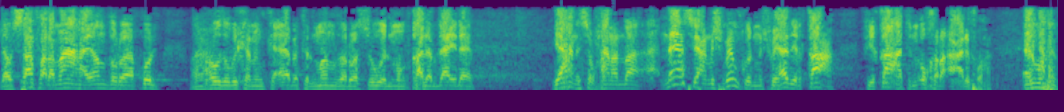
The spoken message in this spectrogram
لو سافر معها ينظر ويقول ونعوذ بك من كآبة المنظر وسوء المنقلب. لا إله يعني سبحان الله ناس يعني مش منكم مش في هذه القاعة في قاعة أخرى أعرفها. المهم.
